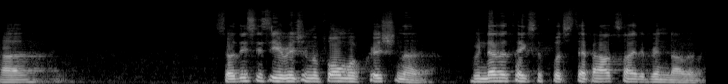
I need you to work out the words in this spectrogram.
Uh, so this is the original form of Krishna, who never takes a footstep outside of Vrindavan.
